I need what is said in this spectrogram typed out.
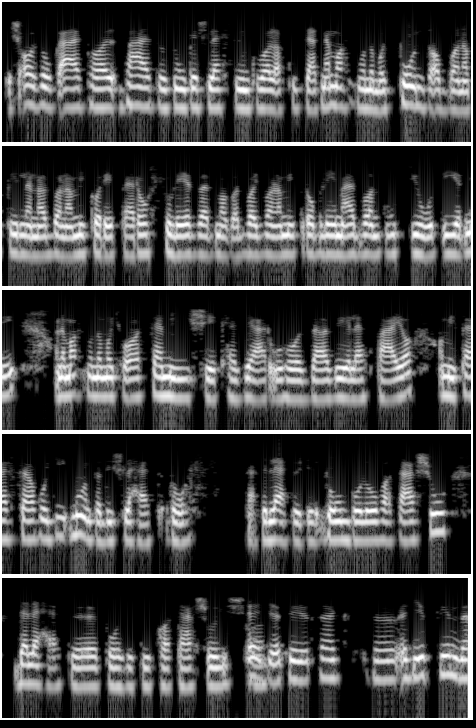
és azok által változunk és leszünk valaki. Tehát nem azt mondom, hogy pont abban a pillanatban, amikor éppen rosszul érzed magad, vagy valami problémád van, tudsz jót írni, hanem azt mondom, hogy ha a személyiséghez járul hozzá az életpálya, ami persze, ahogy mondtad is lehet rossz, tehát lehet, hogy romboló hatású, de lehet pozitív hatású is. Egyetértek. Egyébként, de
